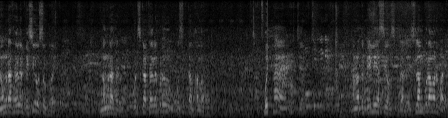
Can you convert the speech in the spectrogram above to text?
নোংরা থাকলে বেশি অসুখ হয়। নোংরা থাকলে পরিষ্কার থাকলে পরে ওষুধটা ভালো হয়। হ্যাঁ বুঝছে। আমরা তো ডেলি আসছি হসপিটালে ইসলামপুর আমার বাড়ি।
